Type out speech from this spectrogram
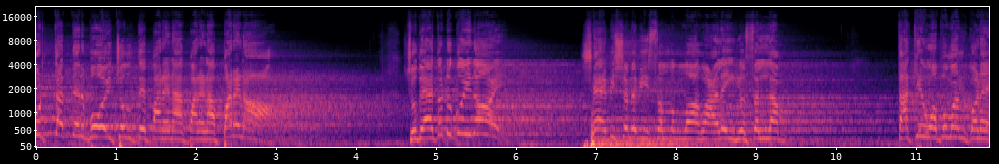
মুরতাদদের বই চলতে পারে না পারে না পারে না। শুধু এতটুকুই নয়, সে বিশ্বনবী সাল্লাহ আলাইসাল্লাম তাকেও অপমান করে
